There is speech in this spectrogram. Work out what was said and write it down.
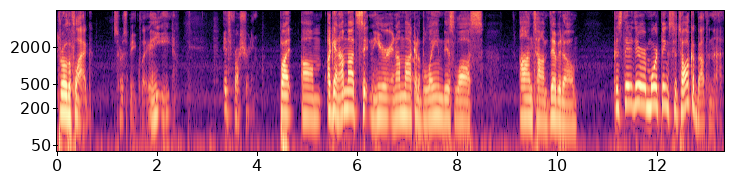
throw the flag, so to speak. Like he, he it's frustrating. But um, again, I'm not sitting here and I'm not going to blame this loss on Tom Thibodeau because there there are more things to talk about than that.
